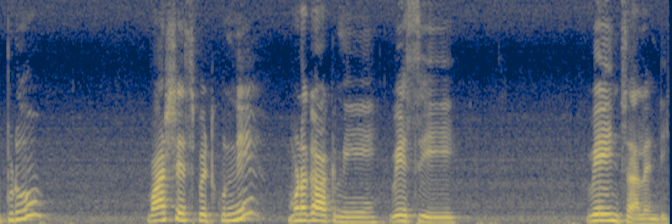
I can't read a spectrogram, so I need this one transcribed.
ఇప్పుడు వాష్ చేసి పెట్టుకుని మునగాకుని వేసి వేయించాలండి.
